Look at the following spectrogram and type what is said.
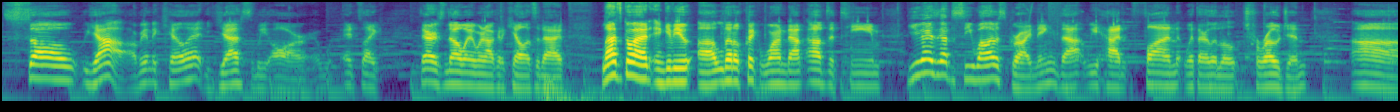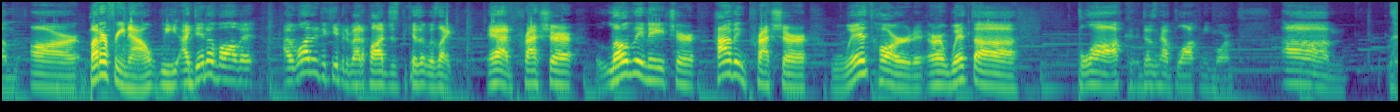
so yeah, are we gonna kill it? Yes, we are. It's like there's no way we're not gonna kill it today. Let's go ahead and give you a little quick rundown of the team. You guys got to see while I was grinding that we had fun with our little Trojan. Um, our Butterfree now, we I did evolve it. I wanted to keep it a Metapod just because it was like it had pressure, lonely nature, having pressure with hard or with uh block. It doesn't have block anymore. Um,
